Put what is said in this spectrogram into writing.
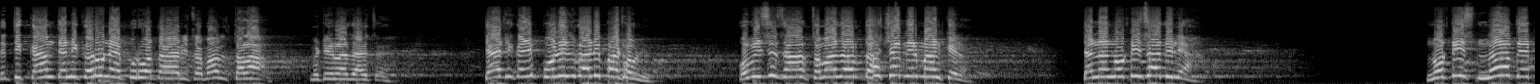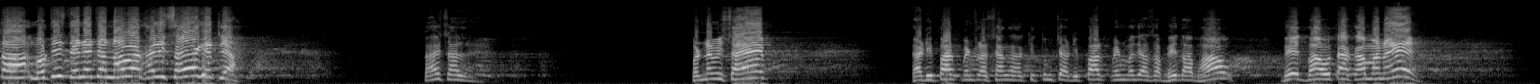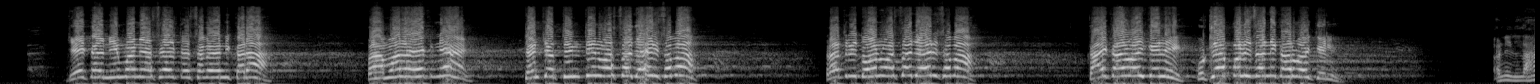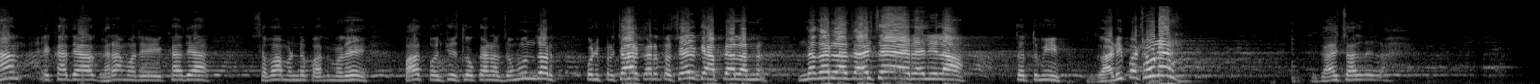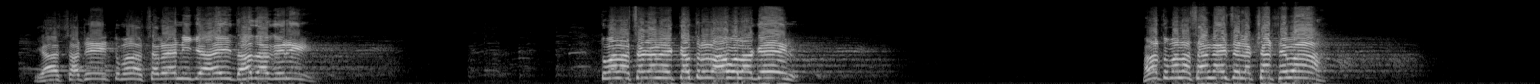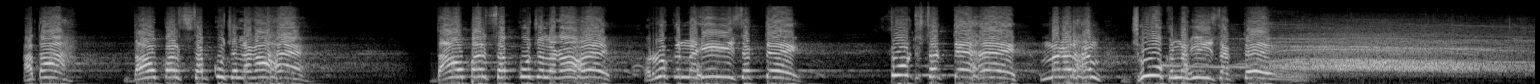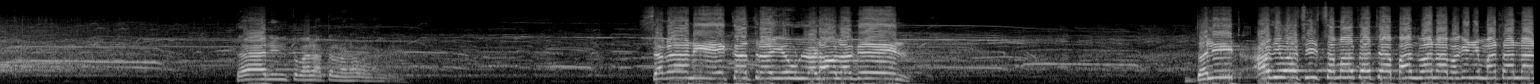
ते ती काम त्यांनी करू नये पूर्व तयारीचं. बघ चला मिटिंगला जायचंय. त्या ठिकाणी पोलीस गाडी पाठवली. ओबीसी समाजावर दहशत निर्माण केलं. त्यांना नोटिसा दिल्या. नोटीस न देता नोटीस देण्याच्या नावाखाली सह्या घेतल्या. काय चाललंय? फडणवीस साहेब या डिपार्टमेंटला सांगा की तुमच्या डिपार्टमेंटमध्ये असा भेदाभाव भेदभाव होता कामा नये? जे काही नियमाने असेल ते सगळ्यांनी करा. पण आम्हाला एक न्याय त्यांच्या तीन तीन वाजता जाहीर सभा. रात्री दोन वाजता जाहीर सभा. काय कारवाई केली? कुठल्या पोलिसांनी कारवाई केली? आणि लहान एखाद्या घरामध्ये एखाद्या सभामंडपामध्ये पाच पंचवीस लोकांना जमून जर कोणी प्रचार करत असेल की आपल्याला न- नगरला जायचं आहे रॅलीला तर तुम्ही गाडी पाठवणार. काय चाललेला यासाठी तुम्हाला सगळ्यांनी जी आहे दादागिरी. तुम्हाला सगळ्यांना एकत्र राहावं लागेल. मला तुम्हाला सांगायचं लक्षात ठेवा. आता दाव पर सब कुछ लगा है. दाव पर सब कुछ लगा है, रुक नहीं सकते. टूट सकते हैं, मगर हम झूक नहीं सकते. तयारीने तुम्हाला आता लढावं लागेल सगळ्यांनी एकत्र लढावं लागेल. दलित आदिवासी समाजाच्या बांधवांना भगिनी मातांना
